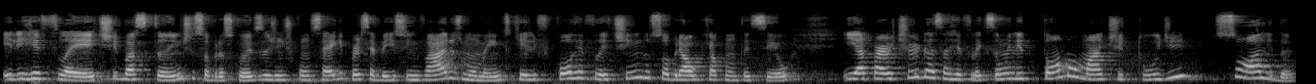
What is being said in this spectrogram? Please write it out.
ele reflete bastante sobre as coisas, a gente consegue perceber isso em vários momentos, que ele ficou refletindo sobre algo que aconteceu e a partir dessa reflexão ele toma uma atitude sólida.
